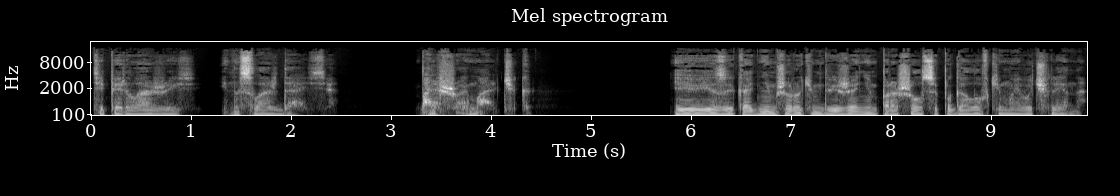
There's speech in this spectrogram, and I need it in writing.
Теперь ложись и наслаждайся, большой мальчик». Ее язык одним широким движением прошелся по головке моего члена,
